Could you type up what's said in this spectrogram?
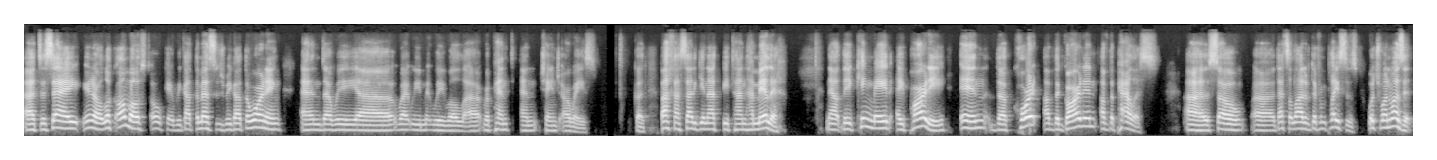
uh, to say, you know, look, almost okay. We got the message, we got the warning, and uh, we uh, we we will uh, repent and change our ways. Good. Now the king made a party in the court of the garden of the palace. Uh, so uh, that's a lot of different places. Which one was it?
